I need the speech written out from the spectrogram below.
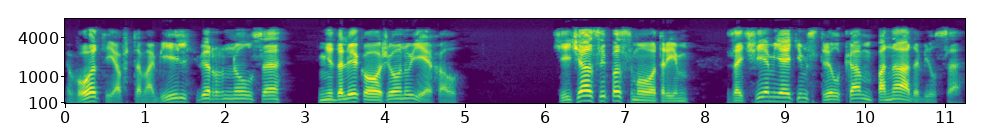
Вот и автомобиль вернулся. Недалеко же он уехал. Сейчас и посмотрим, Зачем я этим стрелкам понадобился?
